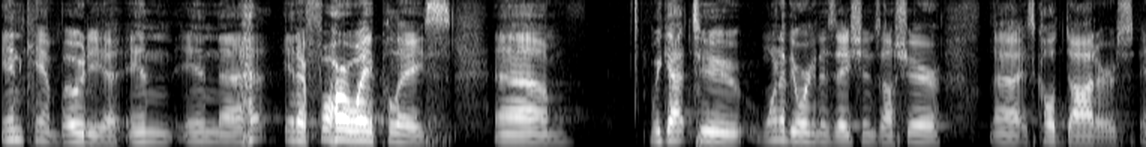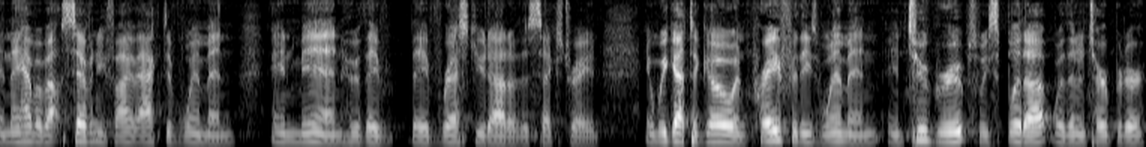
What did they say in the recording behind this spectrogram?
in Cambodia, in, in, uh, in a faraway place. Um, we got to one of the organizations I'll share. Uh, it's called Daughters, and they have about 75 active women and men who they've, they've rescued out of the sex trade. And we got to go and pray for these women in two groups. We split up with an interpreter.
